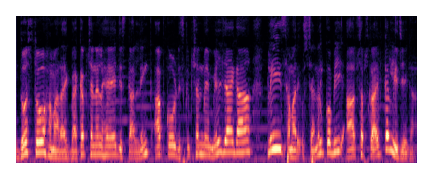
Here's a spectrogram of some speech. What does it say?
दोस्तों, हमारा एक बैकअप चैनल है, जिसका लिंक आपको डिस्क्रिप्शन में मिल जाएगा। प्लीज़ हमारे उस चैनल को भी आप सब्सक्राइब कर लीजिएगा।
